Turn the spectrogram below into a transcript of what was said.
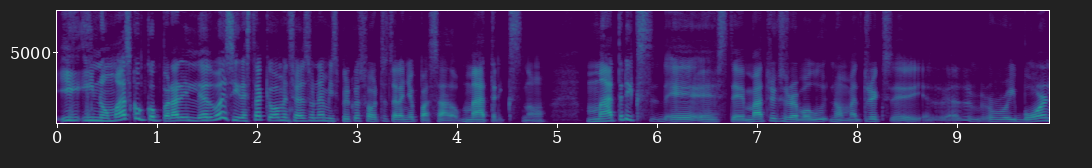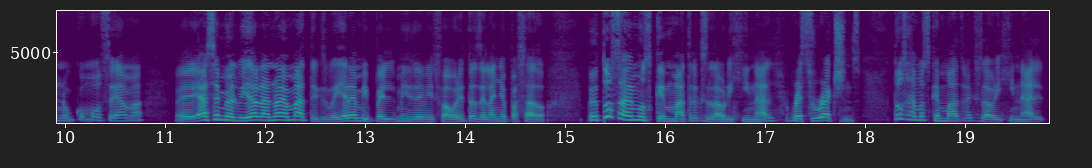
Y, y nomás con comparar, y les voy a decir, esta que voy a mencionar es una de mis películas favoritas del año pasado, Matrix, ¿no? Matrix, eh, este, Matrix Revolution, no, Matrix eh, Reborn, ¿cómo se llama? Eh, ya se me olvidó la nueva Matrix, güey, era mi, mi, de mis favoritas del año pasado. Pero todos sabemos que Matrix, la original, Resurrections, todos sabemos que Matrix, la original,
